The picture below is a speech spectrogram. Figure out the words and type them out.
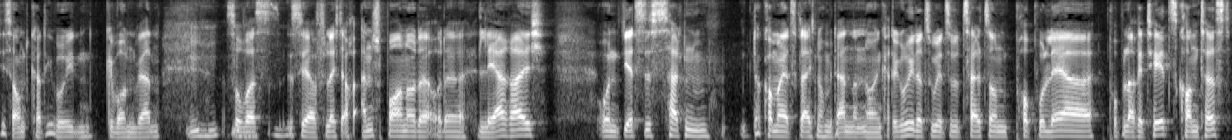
die Soundkategorien gewonnen werden? Mhm. Sowas ist ja vielleicht auch Ansporn oder, oder lehrreich. Und jetzt ist es halt ein, da kommen wir jetzt gleich noch mit einer neuen Kategorie dazu, jetzt wird es halt so ein populär, Popularitätskontest,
